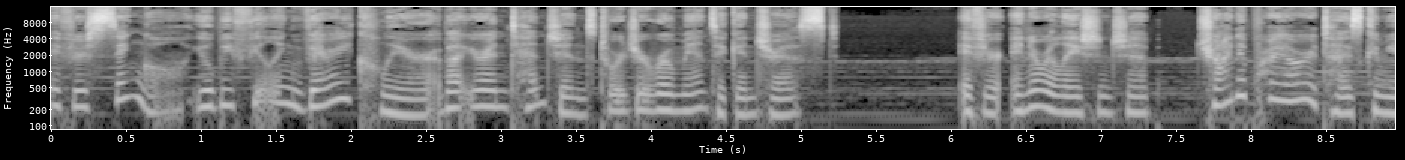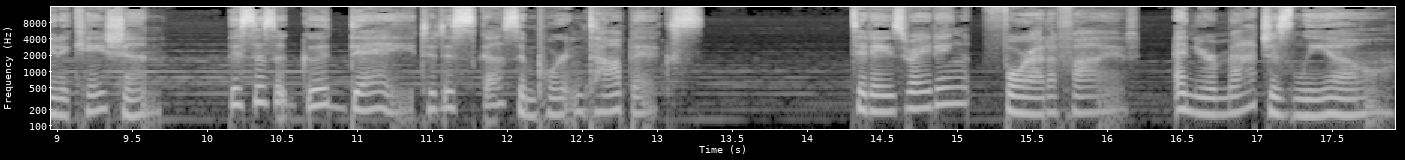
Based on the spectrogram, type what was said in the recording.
If you're single, you'll be feeling very clear about your intentions towards your romantic interest. If you're in a relationship, try to prioritize communication. This is a good day to discuss important topics. Today's rating 4 out of 5, and your match is Leo.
